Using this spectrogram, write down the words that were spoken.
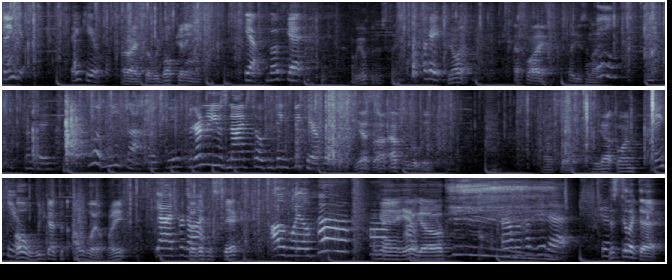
Thank you. Thank you. All right, so we're both getting. Yeah, both get. How do we open this thing? Okay. You know what? That's why I use a knife. Thanks. Okay. What we got with this? We're gonna use knives to open things. Be careful. Yes, uh, absolutely. All right, so we got one. Thank you. Oh, we got to put the olive oil, right? Yeah, I forgot. So it doesn't stick. Olive oil. Ah, ah. Okay, here we go. I don't know how to do that. Just do like that.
